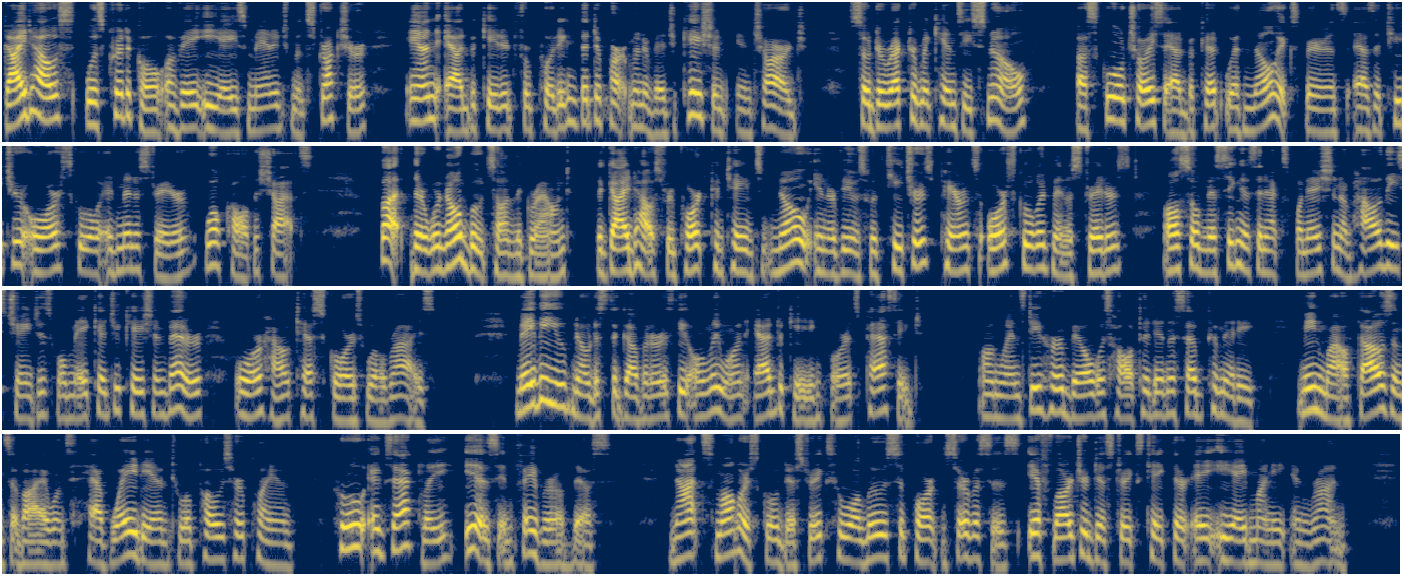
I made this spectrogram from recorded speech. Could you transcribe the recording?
Guidehouse was critical of AEA's management structure and advocated for putting the Department of Education in charge. So Director McKenzie Snow a school choice advocate with no experience as a teacher or school administrator will call the shots. But there were no boots on the ground. The Guidehouse report contains no interviews with teachers, parents, or school administrators. Also missing is an explanation of how these changes will make education better or how test scores will rise. Maybe you've noticed the governor is the only one advocating for its passage. On Wednesday, her bill was halted in a subcommittee. Meanwhile, thousands of Iowans have weighed in to oppose her plan. Who exactly is in favor of this? Not smaller school districts who will lose support and services if larger districts take their AEA money and run.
